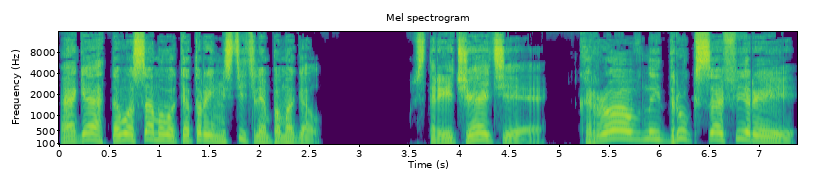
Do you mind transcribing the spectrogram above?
Ага, того самого, который Мстителям помогал. Встречайте! Кровный друг Сафиры!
